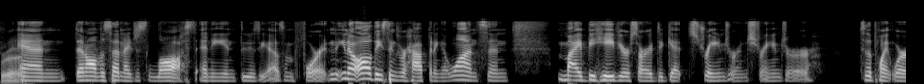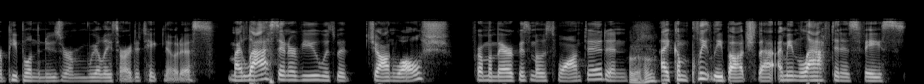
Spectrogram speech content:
Right. And then all of a sudden, I just lost any enthusiasm for it. And, you know, all these things were happening at once. And my behavior started to get stranger and stranger to the point where people in the newsroom really started to take notice. My last interview was with John Walsh from America's Most Wanted. And uh-huh. I completely botched that. I mean, laughed in his face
